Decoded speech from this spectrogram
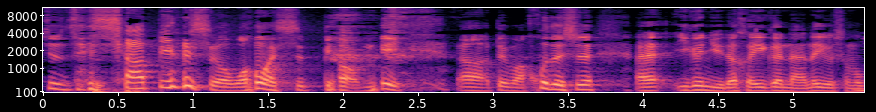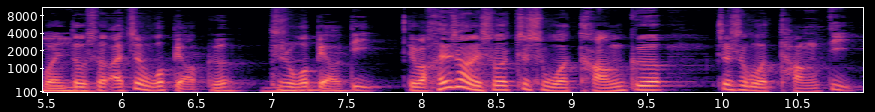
就是在瞎编的时候，往往是表妹啊，对吧？或者是哎，一个女的和一个男的有什么关系，都说啊，这是我表哥，这是我表弟，对吧？很少人说这是我堂哥，这是我堂弟。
